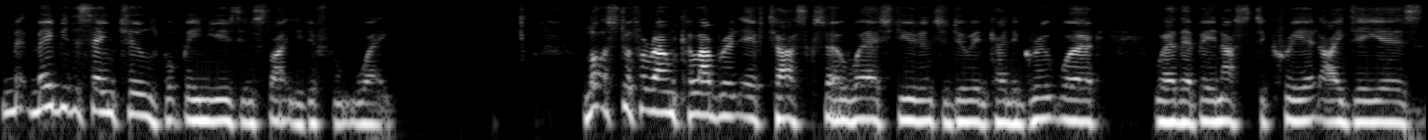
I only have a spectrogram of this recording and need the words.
maybe the same tools, but being used in a slightly different way. A lot of stuff around collaborative tasks, so where students are doing kind of group work, where they're being asked to create ideas,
